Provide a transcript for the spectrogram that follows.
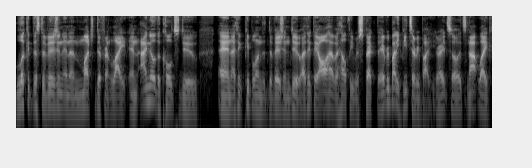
look at this division in a much different light, and I know the Colts do. And I think people in the division do. I think they all have a healthy respect. Everybody beats everybody, right? So it's not like,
